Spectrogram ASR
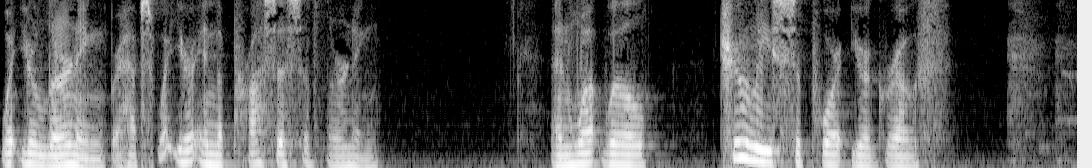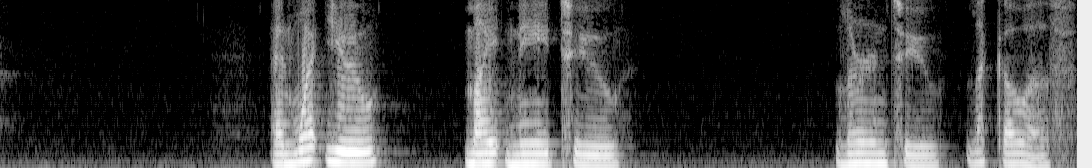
what you're learning, perhaps what you're in the process of learning, and what will truly support your growth And what you might need to learn to let go of,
